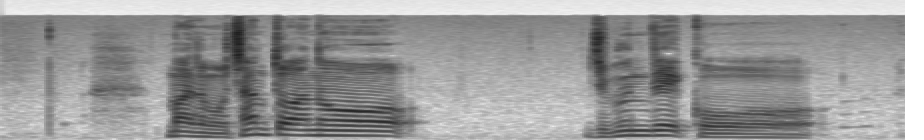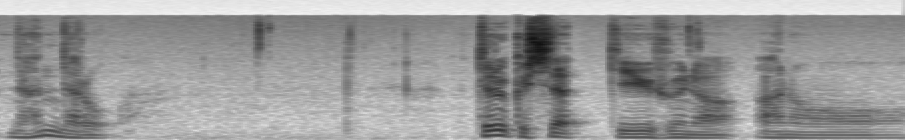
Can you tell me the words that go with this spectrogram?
まあでもちゃんとあの自分でこうなんだろう。努力したっていうふうなあの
